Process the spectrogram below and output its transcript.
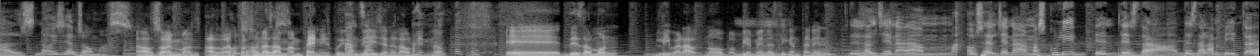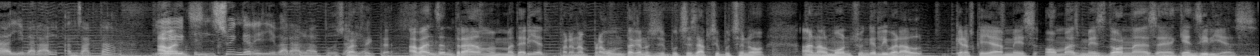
als nois i als homes. Els homes, a les Els persones homes. amb, amb penis, podríem dir Exacte. generalment, no? Eh, des del món liberal, no? Òbviament, Mhm. estic entenent. Des del gènere, o sigui, el gènere masculí, eh, des de, des de l'àmbit eh, liberal, exacte. I, Abans- i swinger i liberal, el posaria. Perfecte. Abans d'entrar en matèria, per una pregunta que no sé si potser saps, si potser no, en el món swinger liberal, creus que hi ha més homes, més dones? Eh, què ens diries?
